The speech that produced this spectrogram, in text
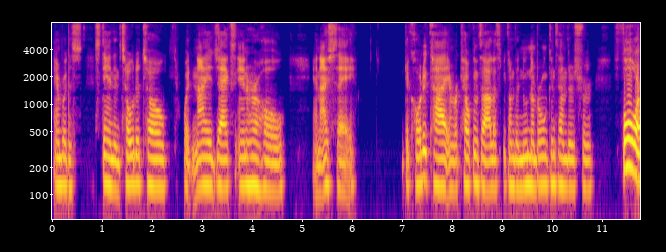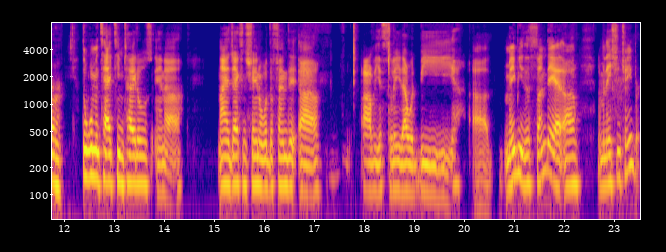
and we're just standing toe to toe with Nia Jax in her hole. And I say Dakota Kai and Raquel Gonzalez become the new number one contenders for for the women tag team titles and uh Nia and Shayna will defend it uh obviously that would be uh, maybe this Sunday at uh, Elimination Chamber.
